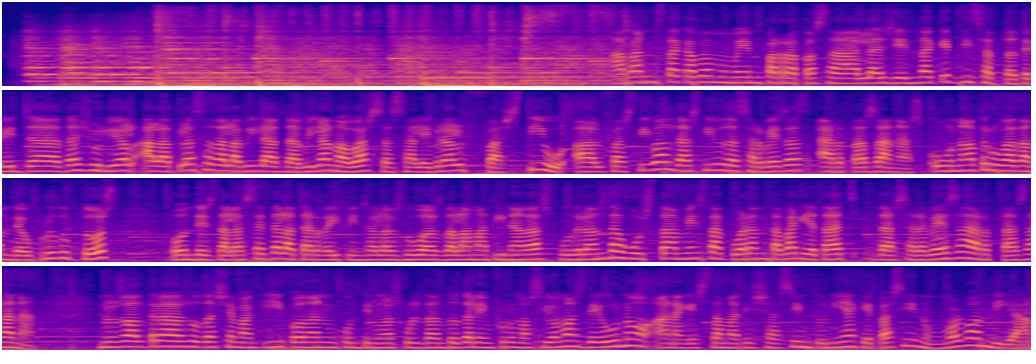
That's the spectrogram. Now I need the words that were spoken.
Abans d'acabar moment per repassar l'agenda, aquest dissabte 13 de juliol a la plaça de la Vila de Vilanova se celebra el Festiu, el Festival d'Estiu de Cerveses Artesanes, una trobada amb 10 productors on des de les 7 de la tarda i fins a les 2 de la matinada es podran degustar més de 40 varietats de cervesa artesana. Nosaltres ho deixem aquí, poden continuar escoltant tota la informació a Mas de Uno en aquesta mateixa sintonia. Que passin un molt bon dia.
